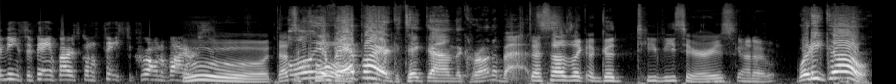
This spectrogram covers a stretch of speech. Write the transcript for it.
It means the vampire is gonna face the coronavirus. Ooh, that's Only cool. a vampire could take down the coronavirus. That sounds like a good TV series. Gotta. Where'd he go?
